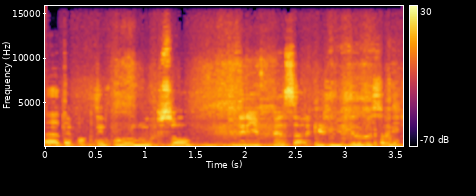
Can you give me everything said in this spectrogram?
Ah, até pouco tempo muito pessoal deveria pensar que as minhas gravações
